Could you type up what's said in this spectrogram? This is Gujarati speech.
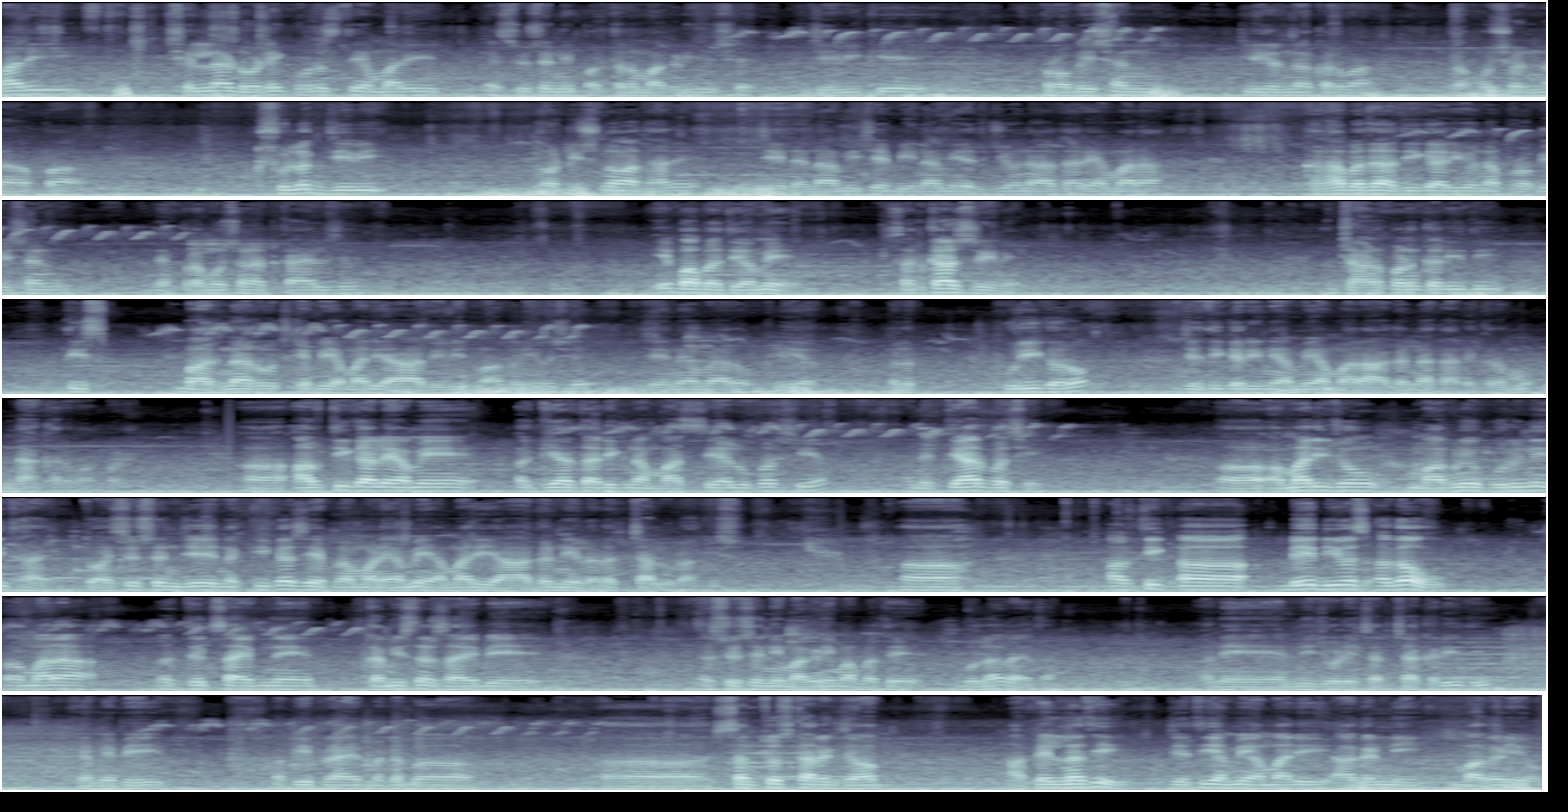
અમારી છેલ્લા દોઢેક વર્ષથી અમારી એસોસિએશનની પડતર માગણીઓ છે જેવી કે પ્રોબેશન ક્લિયર ન કરવા પ્રમોશન ન આપવા, ક્ષુલક જેવી નોટિસનો આધારે, જે નનામી છે, બેનામી અરજીઓના આધારે અમારા ઘણા બધા અધિકારીઓના પ્રોબેશન ને પ્રમોશન અટકાયેલ છે. એ બાબતે અમે સરકારશ્રીને જાણ પણ કરી હતી ત્રીસ બારના રોજ કે ભાઈ અમારી આ વિવિધ માગણીઓ છે, જેને અમારો ક્લિયર મતલબ પૂરી કરો. જેથી કરીને અમે અમારા આગળના કાર્યક્રમો ના કરવા પડે. આવતીકાલે અમે અગિયાર તારીખના માસિયાલ ઉપર છીએ અને ત્યાર પછી અમારી જો માગણીઓ પૂરી નહીં થાય તો એસોસિએશન જે નક્કી કરશે એ પ્રમાણે અમે અમારી આગળની લડત ચાલુ રાખીશું. આવતી બે દિવસ અગાઉ અમારા અધ્યક્ષ સાહેબને કમિશનર સાહેબે એસોસિએશનની માગણી બાબતે બોલાવ્યા હતા અને એમની જોડે ચર્ચા કરી હતી કે અમે ભાઈ અભિપ્રાય, મતલબ સંતોષકારક જવાબ આપેલ નથી. જેથી અમે અમારી આગળની માગણીઓ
